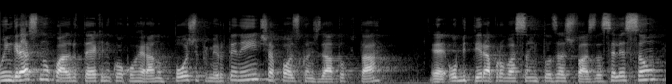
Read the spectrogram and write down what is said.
O ingresso no quadro técnico ocorrerá no posto de primeiro-tenente, após o candidato optar, é, obter aprovação em todas as fases da seleção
